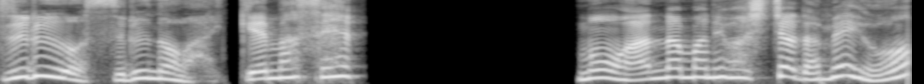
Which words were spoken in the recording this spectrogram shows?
ズルをするのはいけません。もうあんな真似はしちゃダメよ。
